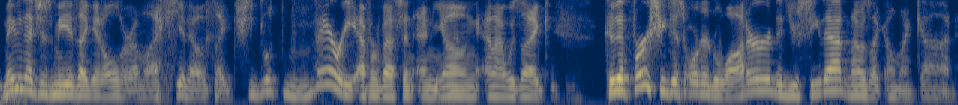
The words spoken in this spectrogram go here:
Maybe that's just me as I get older. I'm like, you know, it's like she looked very effervescent and young, and I was like, because at first she just ordered water. Did you see that? And I was like, oh my god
